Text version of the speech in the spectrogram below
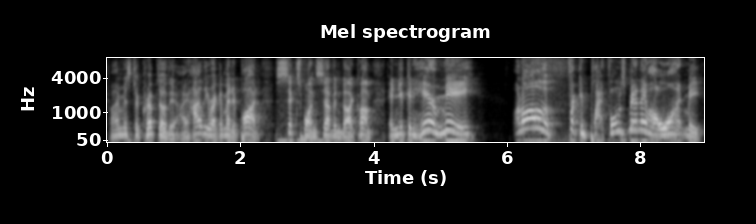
Find Mr. Crypto there. I highly recommend it. Pod617.com. And you can hear me on all of the freaking platforms, man. They all want me.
